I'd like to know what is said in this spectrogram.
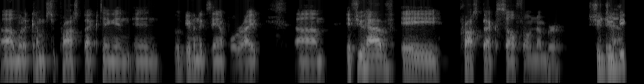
uh, when it comes to prospecting? And and we'll give an example, right? Um, if you have a prospect cell phone number, should you Yeah. be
